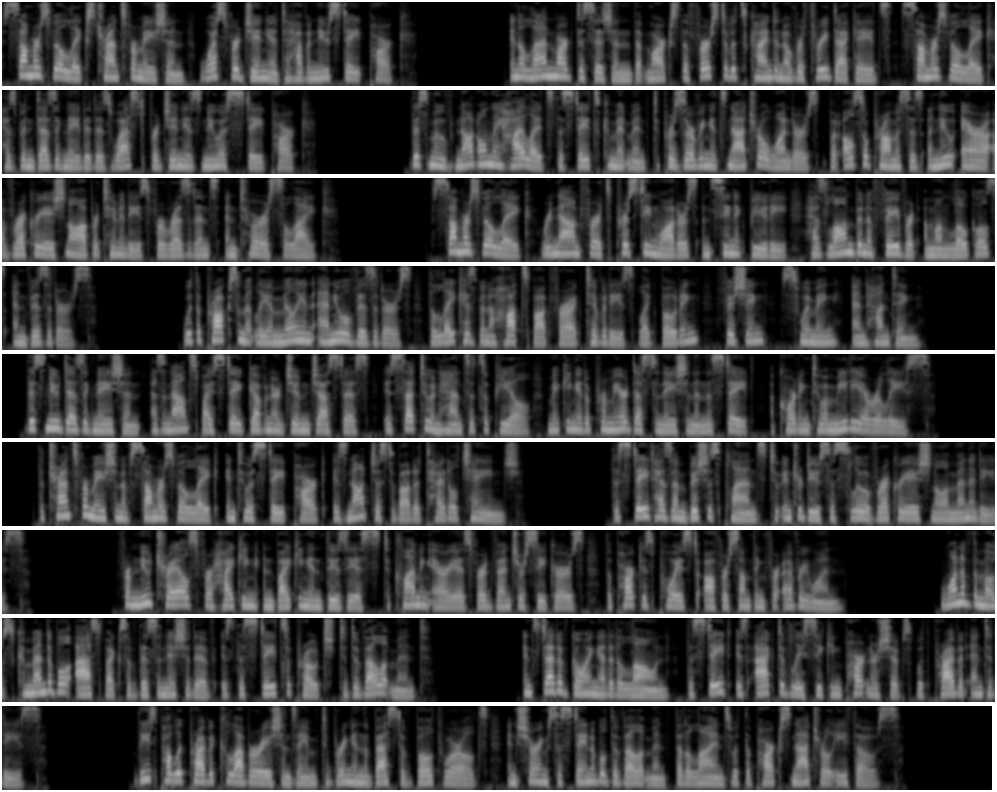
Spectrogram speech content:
Summersville Lake's transformation, West Virginia to have a new state park. In a landmark decision that marks the first of its kind in over three decades, Summersville Lake has been designated as West Virginia's newest state park. This move not only highlights the state's commitment to preserving its natural wonders but also promises a new era of recreational opportunities for residents and tourists alike. Summersville Lake, renowned for its pristine waters and scenic beauty, has long been a favorite among locals and visitors. With approximately a million annual visitors, the lake has been a hotspot for activities like boating, fishing, swimming, and hunting. This new designation, as announced by State Governor Jim Justice, is set to enhance its appeal, making it a premier destination in the state, according to a media release. The transformation of Summersville Lake into a state park is not just about a title change. The state has ambitious plans to introduce a slew of recreational amenities. From new trails for hiking and biking enthusiasts to climbing areas for adventure seekers, the park is poised to offer something for everyone. One of the most commendable aspects of this initiative is the state's approach to development. Instead of going at it alone, the state is actively seeking partnerships with private entities. These public private collaborations aim to bring in the best of both worlds, ensuring sustainable development that aligns with the park's natural ethos.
